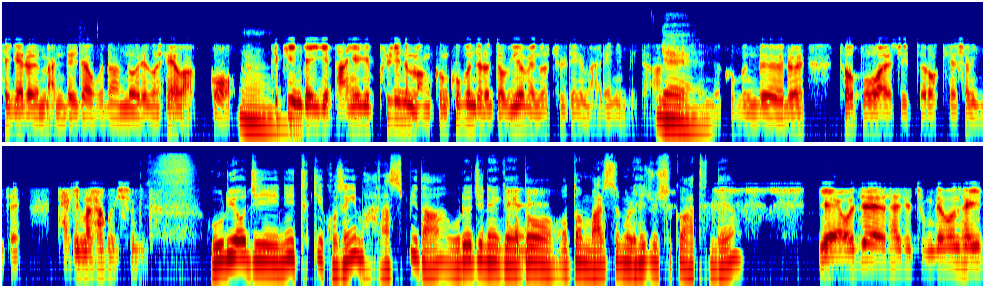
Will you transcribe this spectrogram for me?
체계를 만들자고 그동안 노력을 해왔고 음. 특히 이제 이게 방역이 풀리는 만큼 그분들은 또 위험에 노출되기 마련입니다. 예. 그래서 이제 그분들을 더 보호할 수 있도록 계속 이제 다짐을 하고 있습니다. 의료진이 특히 고생이 많았습니다. 의료진에게도 네. 어떤 말씀을 해주실 것 같은데요. 예, 어제 사실 중대본 회의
